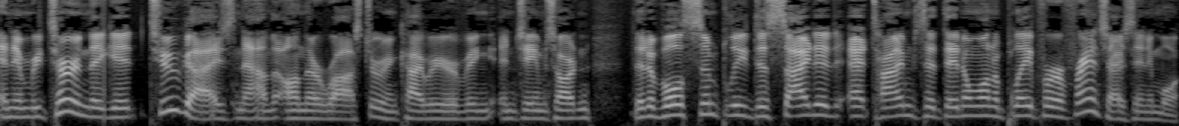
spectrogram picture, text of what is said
And in return, they get two guys now on their roster, in Kyrie Irving and James Harden, that have both simply decided at times that they don't want to play for a franchise anymore.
